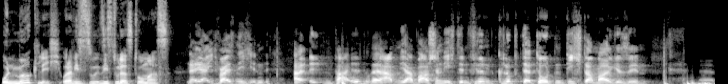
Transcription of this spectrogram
unmöglich. Oder wie siehst du, siehst du das, Thomas? Naja, ich weiß nicht, ein, äh, ein, paar Ältere haben ja wahrscheinlich den Film Club der Toten Dichter mal gesehen. Äh,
